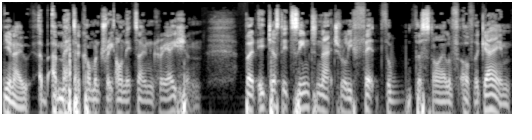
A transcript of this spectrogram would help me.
you know, a, a meta commentary on its own creation. But it just it seemed to naturally fit the the style of, of the game,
